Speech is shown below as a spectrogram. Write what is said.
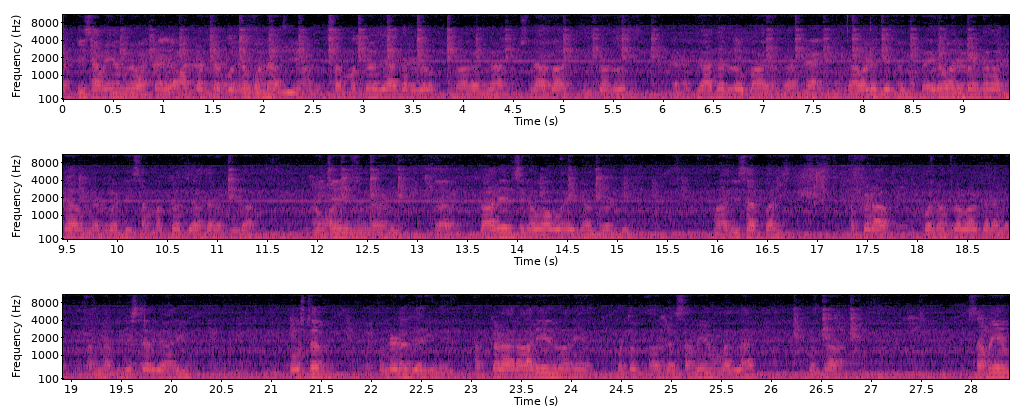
అట్టి సమయంలో కొంత కొత్తకొండ సమ్మక్క జాతరలో భాగంగా హుస్నాబాద్ ఉల్కానూర్ జాతరలో భాగంగా రావడం జరిగింది. భైరవాని బండ వద్ద ఉన్నటువంటి సమ్మక్క జాతర కూడా చేస్తున్నారని కాలేరు చిన్నబాబు అయినటువంటి మాజీ సర్పంచ్ అక్కడ పొన్నం ప్రభాకర్ అన్న మినిస్టర్ గారి పోస్టర్ ఉండడం జరిగినది. అక్కడ రాలేదు అనే కొంత సమయం వల్ల కొంత సమయం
